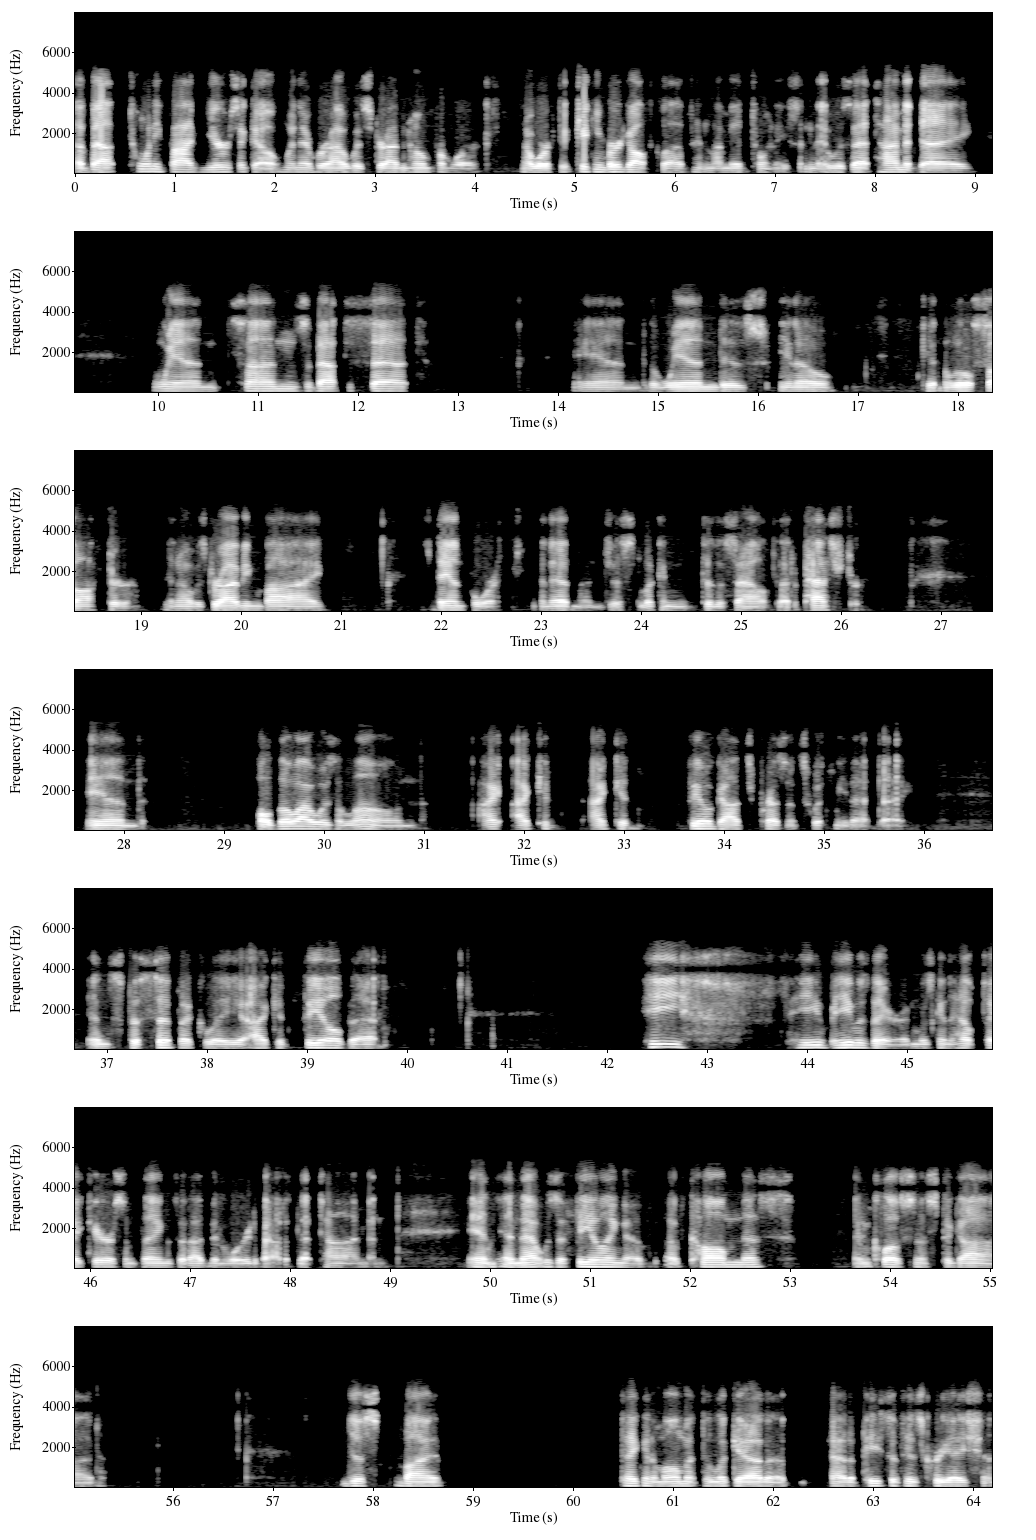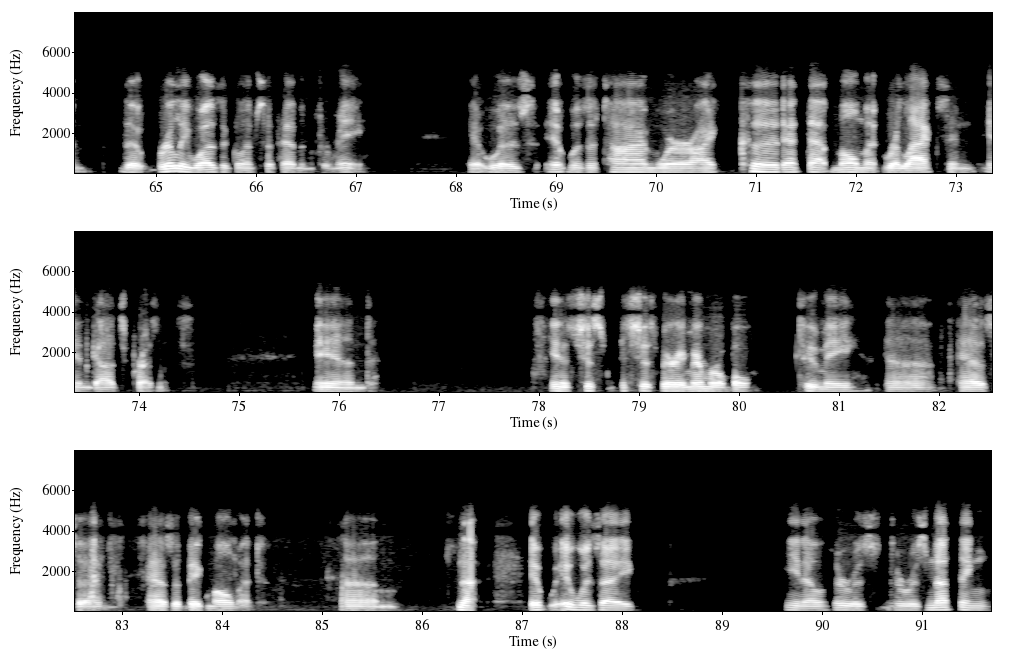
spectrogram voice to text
about 25 years ago whenever I was driving home from work I worked at Kickingbird Golf Club in my mid 20s, and it was that time of day when sun's about to set and the wind is, you know, getting a little softer. And I was driving by Danforth and Edmond, just looking to the south at a pasture. And although I was alone, I I could I could feel God's presence with me that day. And specifically, I could feel that he he he was there and was going to help take care of some things that I'd been worried about at that time and and and that was a feeling of of calmness and closeness to God just by taking a moment to look at a at a piece of his creation that really was a glimpse of heaven for me. It was it was a time where I could at that moment relax in in God's presence. And you know, it's just it's just very memorable to me uh, as a as a big moment. Um, not it it was a you know there was there was nothing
